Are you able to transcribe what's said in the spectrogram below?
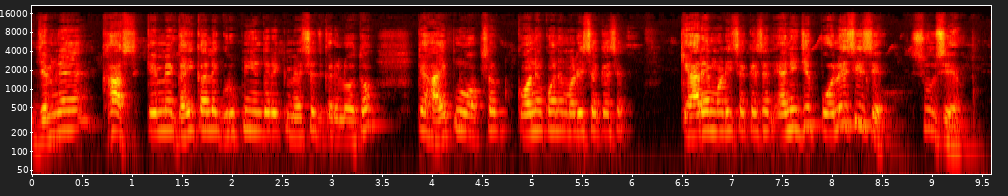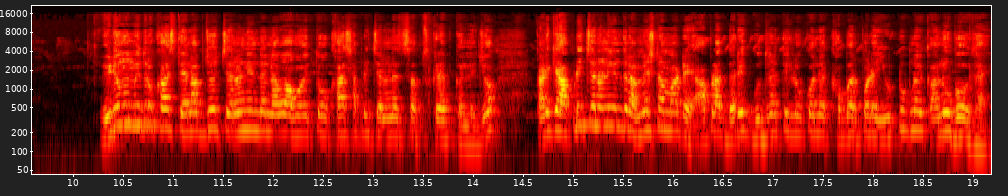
જેમને ખાસ કે મેં ગઈકાલે ગ્રુપની અંદર એક મેસેજ કરેલો હતો કે હાઇપનું ઓપ્શન કોને કોને મળી શકે છે, ક્યારે મળી શકે છે, એની જે પોલિસી છે, શું છે એમ? વિડીયોમાં મિત્રો ખાસ ધ્યાન આપજો. ચેનલની અંદર નવા હોય તો ખાસ આપણી ચેનલને સબસ્ક્રાઈબ કરી લેજો. કારણ કે આપણી ચેનલની અંદર હંમેશા માટે આપણા દરેક ગુજરાતી લોકોને ખબર પડે, યુટ્યુબનો એક અનુભવ થાય.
